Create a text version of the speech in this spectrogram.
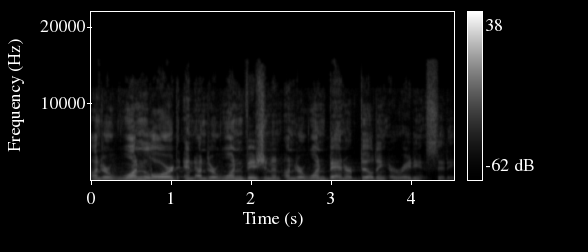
under one Lord and under one vision and under one banner, building a radiant city.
